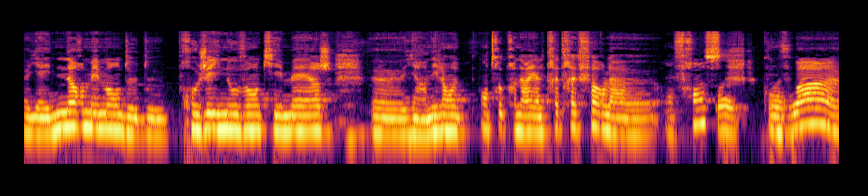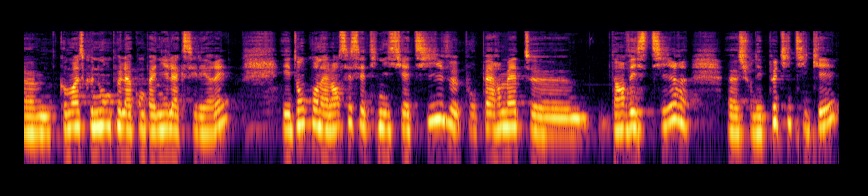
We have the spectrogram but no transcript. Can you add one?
Il y a énormément de, de, projets innovants qui émergent. il y a un élan entrepreneurial très très fort là en France ouais. qu'on voit. comment est-ce que nous on peut l'accompagner, l'accélérer? Et donc, on a lancé cette initiative pour permettre d'investir sur des petits tickets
